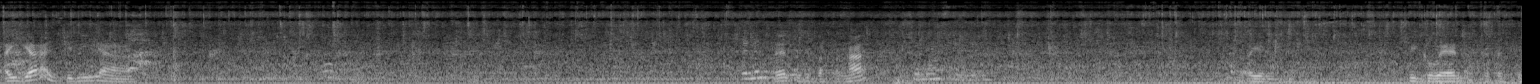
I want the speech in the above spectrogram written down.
Ayan, si Nia. Ayan, si Bakang, ha? So, ayun. Si Gwen at saka si...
